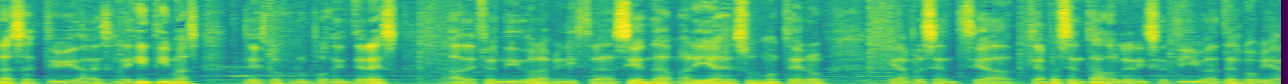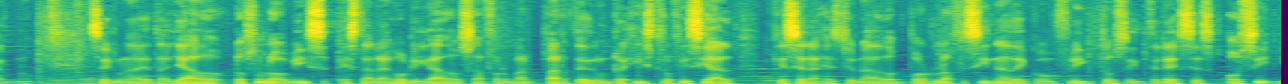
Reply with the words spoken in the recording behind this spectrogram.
las actividades legítimas de estos grupos de interés, ha defendido la ministra de Hacienda, María Jesús Montero, que ha, que ha presentado la iniciativa del gobierno. Según ha detallado, los lobbies estarán obligados a formar parte de un registro oficial que será gestionado por la Oficina de Conflictos de Intereses, OSI,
